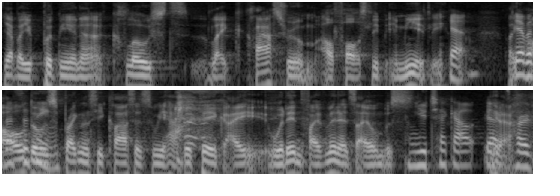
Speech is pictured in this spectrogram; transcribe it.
Yeah, but you put me in a closed like classroom, I'll fall asleep immediately. Yeah. Like Yeah, but that's all those thing. pregnancy classes we had to take, I within five minutes I almost You check out. Yeah, it's hard.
